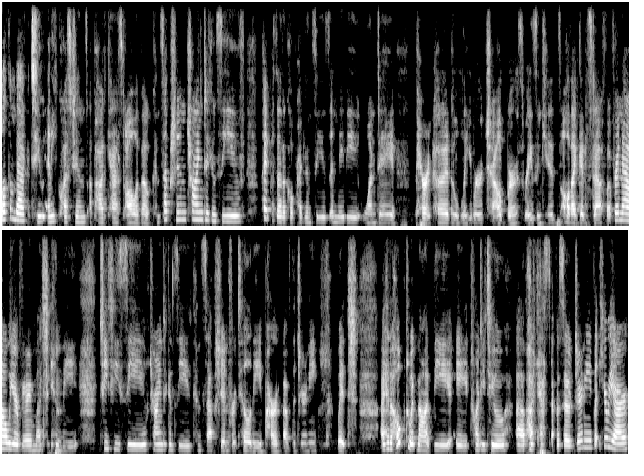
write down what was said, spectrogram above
Welcome back to Any Questions, a podcast all about conception, trying to conceive, hypothetical pregnancies, and maybe one day parenthood, labor, childbirth, raising kids, all that good stuff. But for now, we are very much in the TTC, trying to conceive, conception, fertility part of the journey, which I had hoped would not be a 22 uh, podcast episode journey, but here we are.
